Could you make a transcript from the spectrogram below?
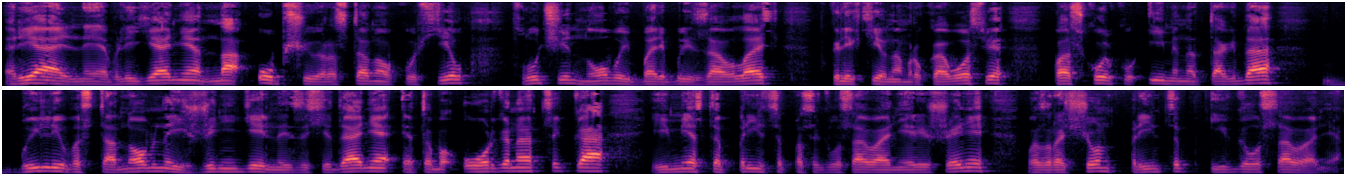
реальное влияние на общую расстановку сил в случае новой борьбы за власть в коллективном руководстве, поскольку именно тогда были восстановлены еженедельные заседания этого органа ЦК, и вместо принципа согласования решений возвращен принцип их голосования.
